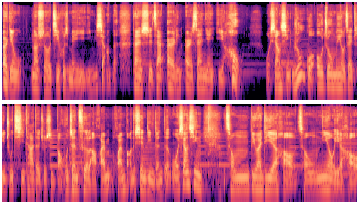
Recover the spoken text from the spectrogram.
二点五，那时候几乎是没影响的。但是在二零二三年以后，我相信如果欧洲没有再提出其他的就是保护政策啦、环环保的限定等等，我相信从 BYD 也好，从 Neo 也好，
